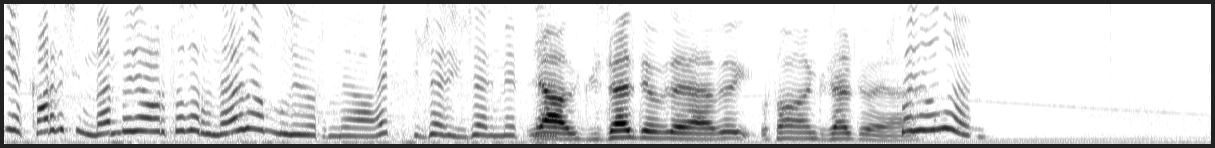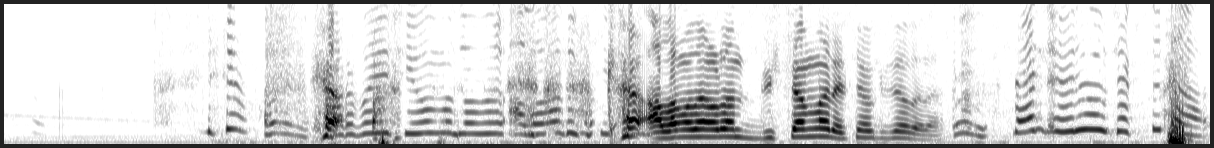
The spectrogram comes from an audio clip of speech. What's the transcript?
Ya kardeşim ben böyle haritaları nereden buluyorum ya? Hep güzel güzel mapler. Ya güzel diyor bir de ya. Bir de utanmadan güzel diyor ya. Böyle oğlum. Arabaya şey olmadı ama alamadık. Alamadan oradan düşsem var ya çok güzel olur ha. ben öyle olacaktı da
